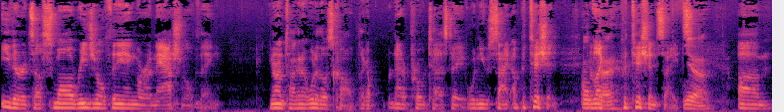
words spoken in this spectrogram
either it's a small regional thing or a national thing you know what i'm talking about what are those called like a not a protest a, when you sign a petition they're like petition sites Yeah. um,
